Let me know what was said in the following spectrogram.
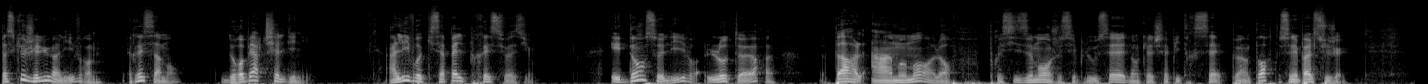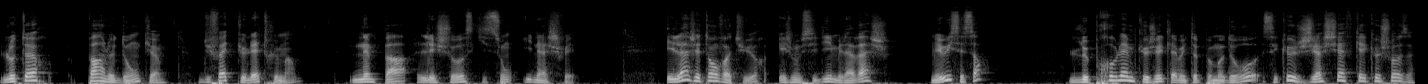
parce que j'ai lu un livre, récemment, de Robert Cialdini. Un livre qui s'appelle Persuasion. Et dans ce livre, l'auteur parle à un moment, alors précisément, je ne sais plus où c'est, dans quel chapitre c'est, peu importe, ce n'est pas le sujet. L'auteur parle donc du fait que l'être humain n'aime pas les choses qui sont inachevées. Et là, j'étais en voiture et je me suis dit, mais la vache, mais oui, c'est ça. Le problème que j'ai avec la méthode Pomodoro, c'est que j'achève quelque chose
